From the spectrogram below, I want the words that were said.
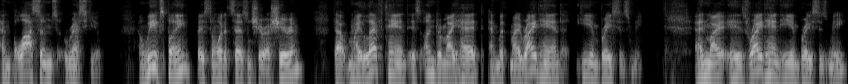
and blossoms rescue. And we explain, based on what it says in Shir Hashirim, that my left hand is under my head, and with my right hand he embraces me. And my his right hand he embraces me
